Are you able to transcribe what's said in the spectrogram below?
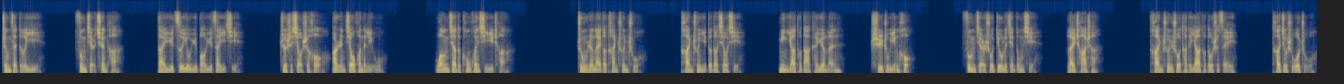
正在得意。凤姐儿劝他，黛玉自幼与宝玉在一起，这是小时候二人交换的礼物。王家的空欢喜一场。众人来到探春处，探春已得到消息，命丫头大开院门。持烛迎候，凤姐儿说丢了件东西，来查查。探春说她的丫头都是贼，她就是窝主，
